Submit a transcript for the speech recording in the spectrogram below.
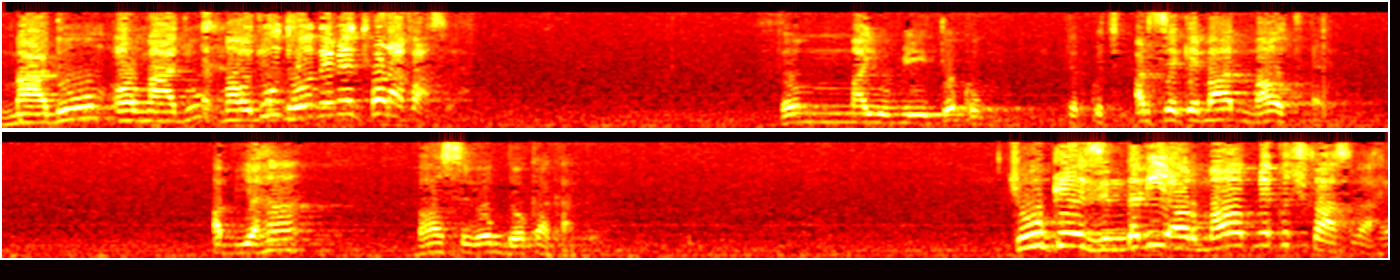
معدوم اور موجود ہونے میں تھوڑا فاصلہ ہے۔ تم میومی پھر کچھ عرصے کے بعد موت ہے۔ اب یہاں بہت سے لوگ دھوکہ کھاتے ہیں۔ چونکہ زندگی اور موت میں کچھ فاصلہ ہے،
